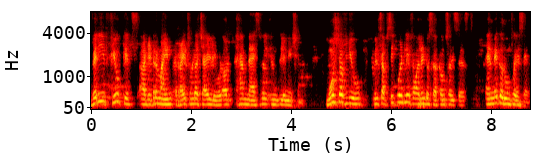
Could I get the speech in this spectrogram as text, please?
very few kids are determined right from the childhood or have natural inclination. Most of you will subsequently fall into circumstances and make a room for yourself.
